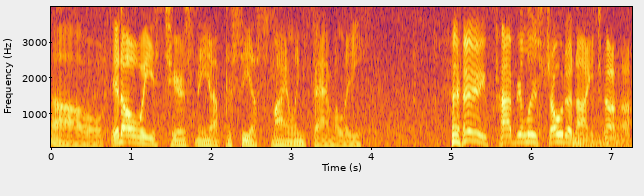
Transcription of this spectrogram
Oh, it always cheers me up to see a smiling family. Hey, fabulous show tonight.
